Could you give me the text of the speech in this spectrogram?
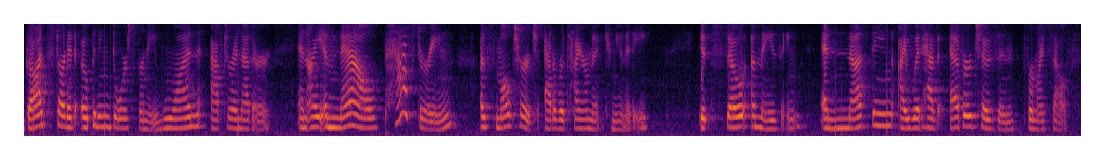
God started opening doors for me one after another, and I am now pastoring a small church at a retirement community. It's so amazing and nothing I would have ever chosen for myself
